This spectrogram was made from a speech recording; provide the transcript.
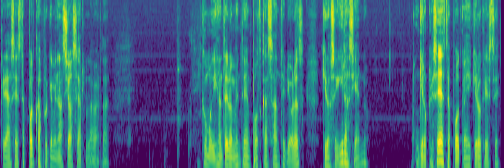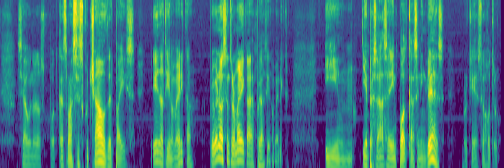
quería hacer este podcast porque me nació hacerlo, la verdad. como dije anteriormente en podcasts anteriores, quiero seguir haciendo. Quiero crecer este podcast y quiero que este sea uno de los podcasts más escuchados del país y de Latinoamérica. Primero Centroamérica, después Latinoamérica. Y, y empecé a hacer podcast en inglés. Porque eso es otro,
